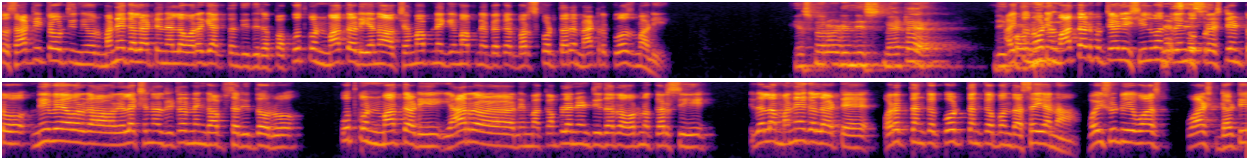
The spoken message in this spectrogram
to sort it out ಇನ್ ಇವ್ರ ಮನೆ ಗಲಾಟೆನೆಲ್ಲ ಹೊರಗೆ ಯಾಕೆ ತಂದಿದ್ದೀರಪ್ಪ ಕೂತ್ಕೊಂಡು ಮಾತಾಡಿ ಏನೋ ಆ ಕ್ಷಮಾಪಣೆ ಗಿಮಾಪಣೆ ಬೇಕಾದ್ರೆ ಬರ್ಸ್ಕೊಡ್ತಾರೆ ಮ್ಯಾಟರ್ ಕ್ಲೋಸ್ ಮಾಡಿ. ಆಯ್ತು ನೋಡಿ ಮಾತಾಡ್ಬಿಟ್ಟು ಹೇಳಿ ಶಿಲ್ವಂತ್ ರೆಂಗು ಪ್ರೆಸಿಡೆಂಟ್ ನೀವೇ ಅವ್ರಿಗೆ ಅವ್ರ ಎಲೆಕ್ಷನ್ ಅಲ್ಲಿ ರಿಟರ್ನಿಂಗ್ ಆಫೀಸರ್ ಇದ್ದವರು ಕೂತ್ಕೊಂಡು ಮಾತಾಡಿ ಯಾರ ನಿಮ್ಮ ಕಂಪ್ಲೇನೆಂಟ್ ಇದಾರೋ ಅವ್ರನ್ನ ಕರೆಸಿ ಇದೆಲ್ಲ ಮನೆ ಗಲಾಟೆ ಹೊರಗ್ ತನಕ ಕೋರ್ಟ್ ತನಕ ಬಂದ ಅಸಹ್ಯನ? Why should we wash wash ಡಟಿ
